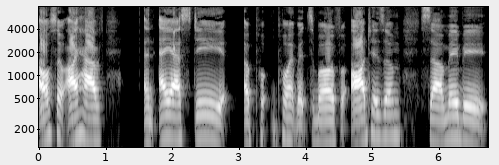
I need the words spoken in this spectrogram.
also, I have an ASD appointment tomorrow for autism, so maybe,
